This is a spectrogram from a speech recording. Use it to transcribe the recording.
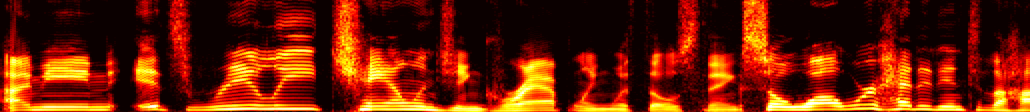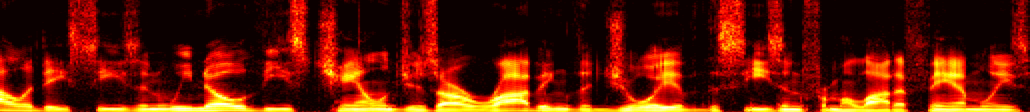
I mean, it's really challenging grappling with those things. So while we're headed into the holiday season, we know these challenges are robbing the joy of the season from a lot of families,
